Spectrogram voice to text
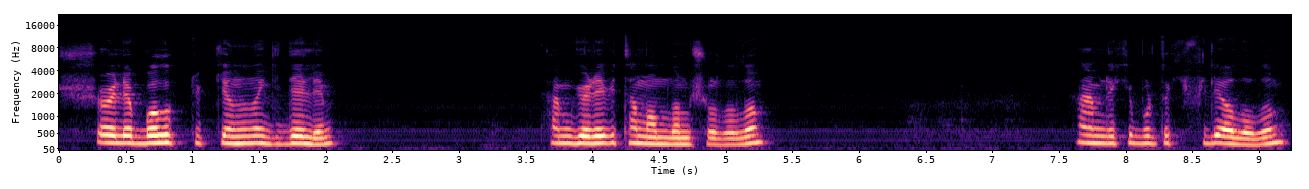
Şöyle balık dükkanına gidelim. Hem görevi tamamlamış olalım. Hem de ki buradaki fili alalım.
